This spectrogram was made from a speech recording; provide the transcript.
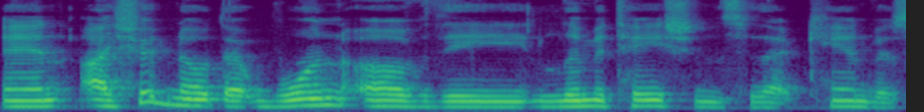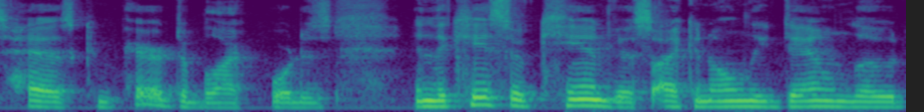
And I should note that one of the limitations that Canvas has compared to Blackboard is in the case of Canvas, I can only download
